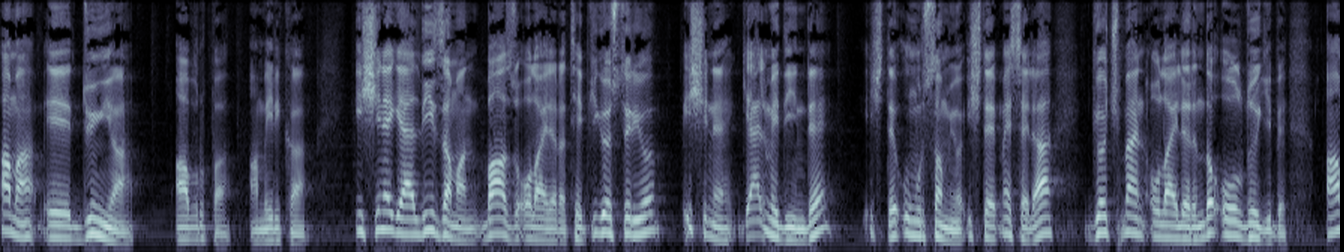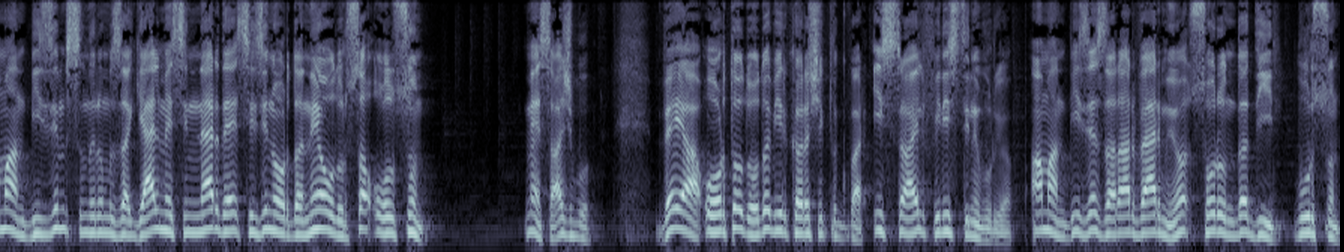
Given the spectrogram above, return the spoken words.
Ama e, dünya, Avrupa, Amerika işine geldiği zaman bazı olaylara tepki gösteriyor. İşine gelmediğinde işte umursamıyor. İşte mesela göçmen olaylarında olduğu gibi. Aman bizim sınırımıza gelmesinler de sizin orada ne olursa olsun. Mesaj bu. Veya Orta Doğu'da bir karışıklık var. İsrail Filistin'i vuruyor. Aman bize zarar vermiyor sorun da değil vursun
